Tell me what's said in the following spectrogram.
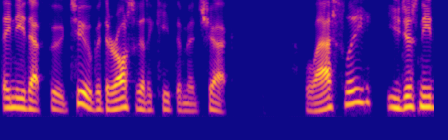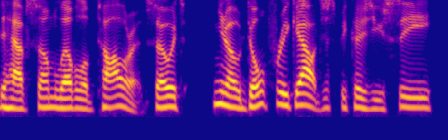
they need that food too, but they're also going to keep them in check. Lastly, you just need to have some level of tolerance. So it's you know don't freak out just because you see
